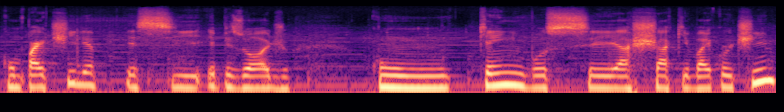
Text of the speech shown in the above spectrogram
Compartilha esse episódio com quem você achar que vai curtir.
